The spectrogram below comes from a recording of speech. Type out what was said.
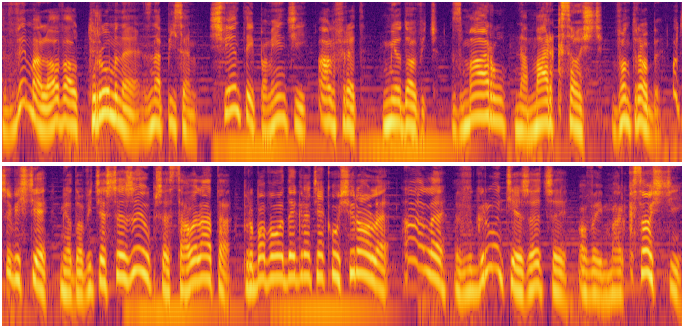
wymalował trumnę z napisem Świętej pamięci Alfred Miodowicz. Zmarł na marksość wątroby. Oczywiście Miodowicz jeszcze żył przez całe lata, próbował odegrać jakąś rolę, ale w gruncie rzeczy owej marksości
